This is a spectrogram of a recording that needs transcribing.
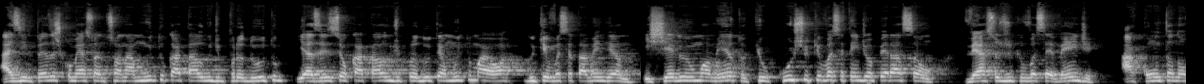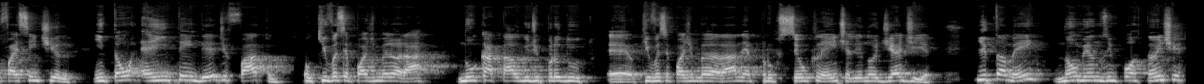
as empresas começam a adicionar muito catálogo de produto e às vezes seu catálogo de produto é muito maior do que você está vendendo e chega em um momento que o custo que você tem de operação versus o que você vende a conta não faz sentido. Então é entender de fato o que você pode melhorar no catálogo de produto, é, o que você pode melhorar né, para o seu cliente ali no dia a dia. E também, não menos importante,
